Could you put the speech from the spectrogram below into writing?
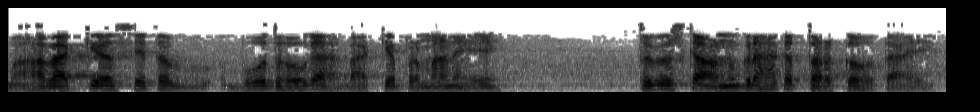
महावाक्य से तो बोध होगा, वाक्य प्रमाण है। तो भी उसका अनुग्रह का तर्क होता है।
